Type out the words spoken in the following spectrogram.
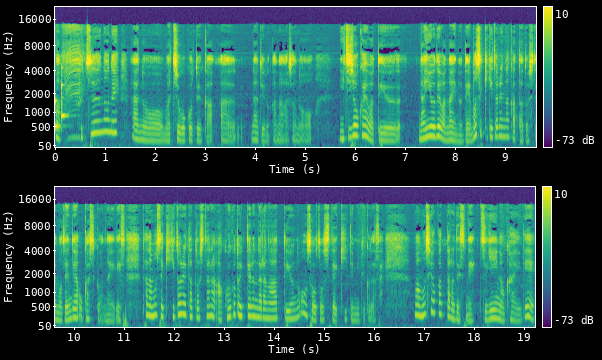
まあ、普通のねあの、まあ、中国語というか何て言うのかなその日常会話っていう内容ではないのでもし聞き取れなかったとしても全然おかしくはないですただもし聞き取れたとしたらあこういうこと言ってるんだろうなっていうのを想像して聞いてみてください、まあ、もしよかったらですね次の回で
